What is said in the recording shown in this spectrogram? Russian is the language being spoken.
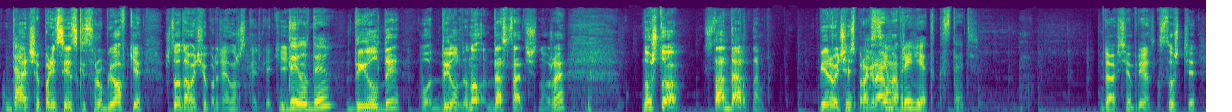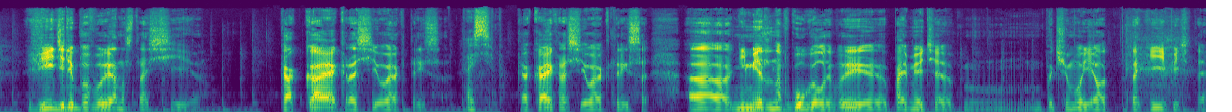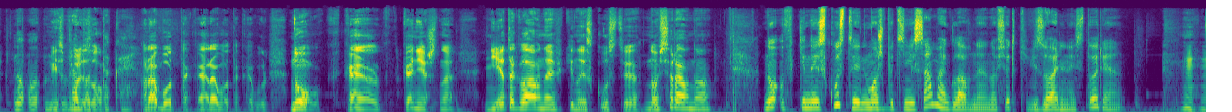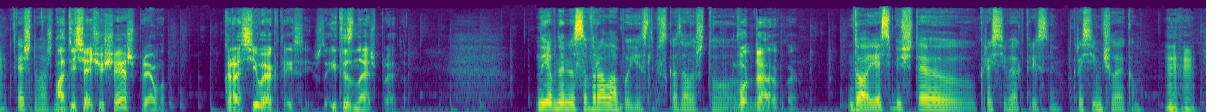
Да. Дальше полицейский с Рублевки. Что там еще про тебя нужно сказать? Какие еще? Дылды. Дылды. Вот, дылды. Ну, достаточно уже. Ну что, стандартно. Первая часть программы. Всем привет, кстати. Да, всем привет. Слушайте, видели бы вы Анастасию? Какая красивая актриса. Спасибо. Какая красивая актриса. А, немедленно в Google, и вы поймете, почему я вот такие эпитеты Ну, использовал. работа такая. Работа такая, работа бы. Ну, конечно, не это главное в киноискусстве, но все равно. Ну, в киноискусстве, может быть, и не самое главное, но все-таки визуальная история, Мгм. конечно, важна. А ты себя ощущаешь прям вот красивой актрисой? И ты знаешь про это? Ну, я бы, наверное, соврала бы, если бы сказала, что... Вот да. Да, я себя считаю красивой актрисой, красивым человеком. Мгм.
